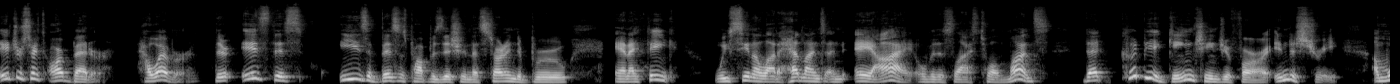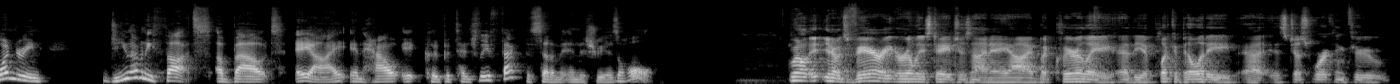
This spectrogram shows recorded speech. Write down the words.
Interest rates are better. However, there is this ease of business proposition that's starting to brew, and I think we've seen a lot of headlines on AI over this last 12 months that could be a game changer for our industry. I'm wondering do you have any thoughts about AI and how it could potentially affect the settlement industry as a whole? Well, you know, it's very early stages on AI, but clearly uh, the applicability uh, is just working through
